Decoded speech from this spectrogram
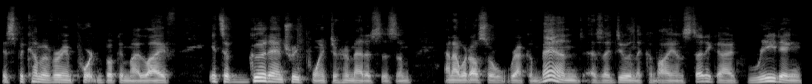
it's become a very important book in my life it's a good entry point to hermeticism and i would also recommend as i do in the kybalion study guide reading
